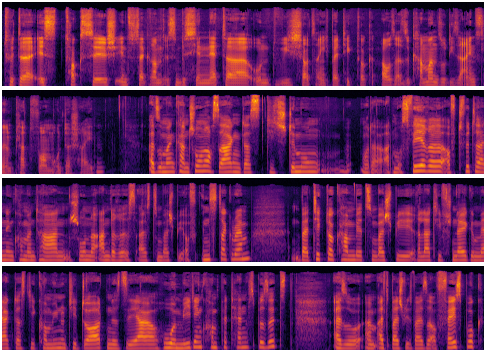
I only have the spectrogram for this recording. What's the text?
Twitter ist toxisch, Instagram ist ein bisschen netter und wie schaut es eigentlich bei TikTok aus? Also kann man so diese einzelnen Plattformen unterscheiden? Also man kann schon auch sagen, dass die Stimmung oder Atmosphäre auf Twitter in den Kommentaren schon eine andere ist als zum Beispiel auf Instagram. Bei TikTok haben wir zum Beispiel relativ schnell gemerkt, dass die Community dort eine sehr hohe Medienkompetenz besitzt. Also ähm, als beispielsweise auf Facebook,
